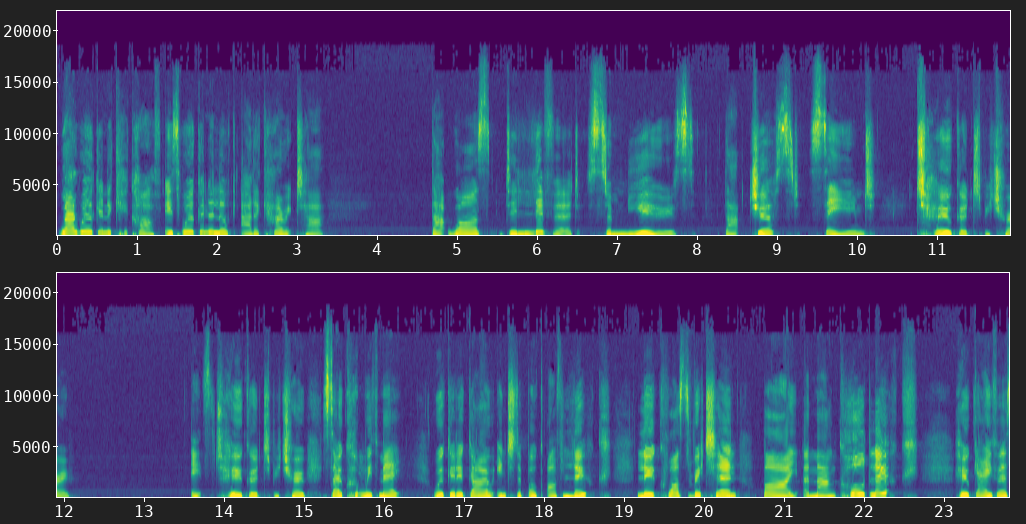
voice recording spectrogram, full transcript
where we're going to kick off is we're going to look at a character that was delivered some news that just seemed too good to be true. It's too good to be true. So come with me. We're going to go into the book of Luke. Luke was written by a man called Luke who gave us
